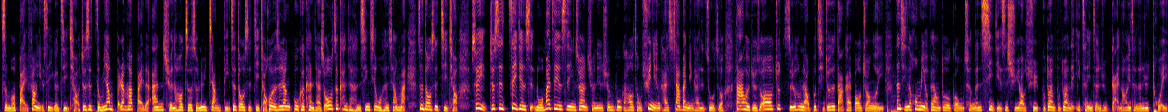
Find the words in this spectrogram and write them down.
怎么摆放也是一个技巧，就是怎么样让它摆的安全，然后折损率降低，这都是技巧，或者是让顾客看起来说哦，这看起来很新鲜，我很想买，这都是技巧。所以就是这件事，罗麦这件事情，虽然全年宣布，然后从去年开始，下半年开始做之后，大家会觉得说哦，就只有什么了不起，就是打开包装而已。但其实后面有非常多的工程跟细节是需要去。不断不断的一层一层去改，然后一层层去推。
